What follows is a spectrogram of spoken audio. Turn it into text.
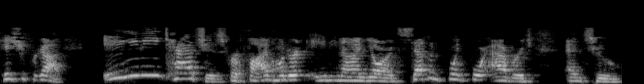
in case you forgot, 80 catches for 589 yards, 7.4 average, and two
